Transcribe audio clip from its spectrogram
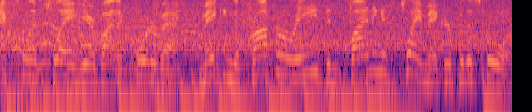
Excellent play here by the quarterback, making the proper reads and finding his playmaker for the score.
